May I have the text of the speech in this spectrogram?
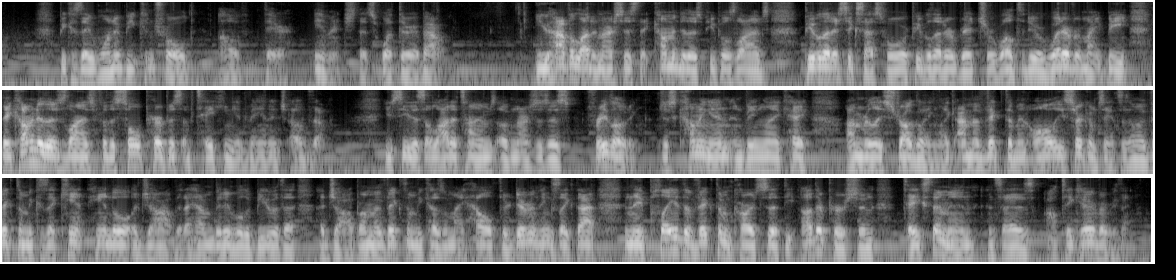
because they want to be controlled of their image. That's what they're about. You have a lot of narcissists that come into those people's lives, people that are successful or people that are rich or well to do or whatever it might be. They come into those lives for the sole purpose of taking advantage of them. You see this a lot of times of narcissists freeloading, just coming in and being like, hey, I'm really struggling. Like, I'm a victim in all these circumstances. I'm a victim because I can't handle a job, that I haven't been able to be with a, a job. I'm a victim because of my health, or different things like that. And they play the victim card so that the other person takes them in and says, I'll take care of everything.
